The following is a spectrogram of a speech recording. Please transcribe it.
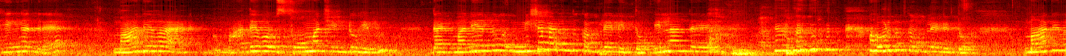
ಹೆಂಗಂದ್ರೆ Madeva Mahadeva Madeva so much in to him that ಮನೆಯಲ್ಲೂ ನಿಶಾ ಮೇಡಮ್ದು ಕಂಪ್ಲೇಂಟ್ ಇತ್ತು. ಇಲ್ಲ ಅಂತ ಹೇಳಿ. ಅವ್ರದ್ದು ಕಂಪ್ಲೇಂಟ್ ಇತ್ತು. ಮಾದೇವ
